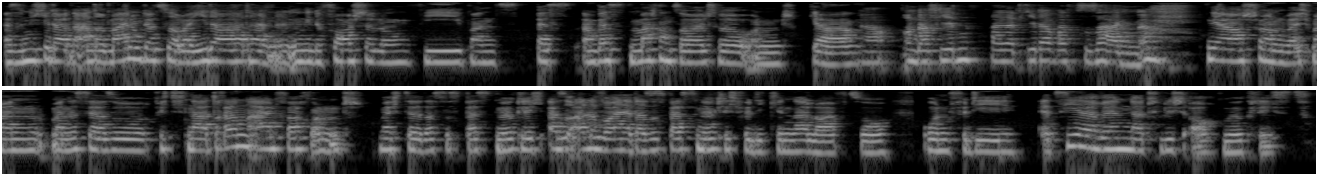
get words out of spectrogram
also nicht jeder hat eine andere Meinung dazu, aber jeder hat halt irgendwie eine Vorstellung, wie man es best, am besten machen sollte und ja. Ja, und auf jeden Fall hat jeder was zu sagen, ne? Ja, schon, weil ich meine, man ist ja so richtig nah dran einfach und möchte, dass es bestmöglich, also alle wollen ja, dass es bestmöglich für die Kinder läuft so und für die Erzieherin natürlich auch möglichst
